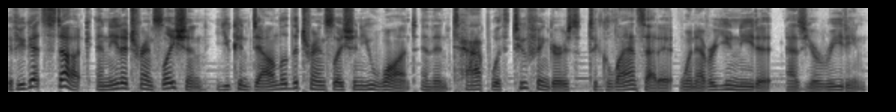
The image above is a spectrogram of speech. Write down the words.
If you get stuck and need a translation, you can download the translation you want and then tap with two fingers to glance at it whenever you need it as you're reading.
